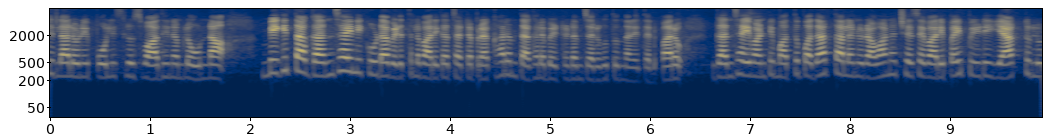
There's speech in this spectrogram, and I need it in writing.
జిల్లాలోని పోలీసులు స్వాధీనంలో ఉన్న మిగతా గంజాయిని కూడా విడతల వారీగా చట్ట ప్రకారం తగలబెట్టడం జరుగుతుందని తెలిపారు. గంజాయి వంటి మత్తు పదార్థాలను రవాణా చేసే వారిపై పీడీ యాక్టులు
